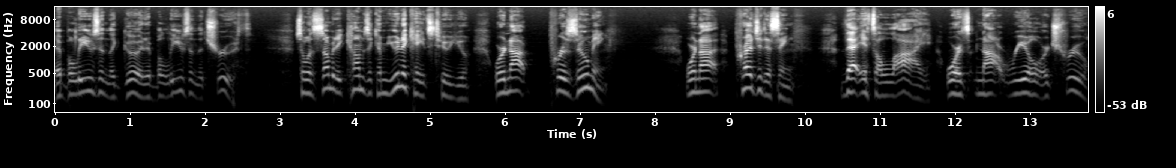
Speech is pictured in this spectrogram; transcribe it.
It believes in the good. It believes in the truth. So when somebody comes and communicates to you, we're not presuming, we're not prejudicing that it's a lie or it's not real or true.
